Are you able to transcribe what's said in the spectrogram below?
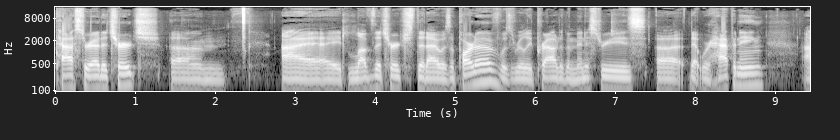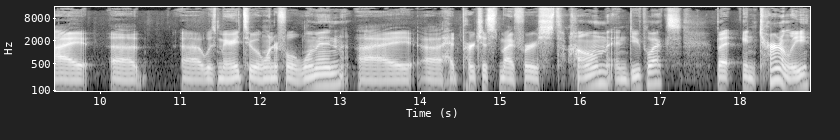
pastor at a church. Um, I loved the church that I was a part of, was really proud of the ministries uh, that were happening. I uh, uh was married to a wonderful woman. I uh, had purchased my first home and duplex. But internally,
